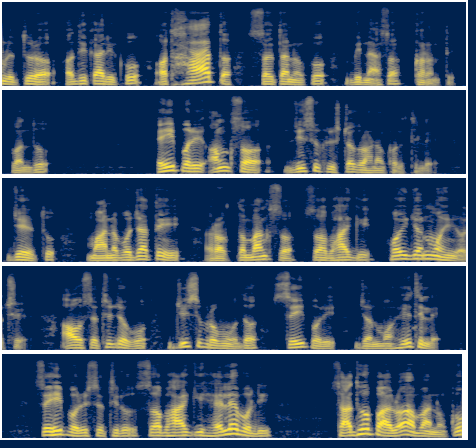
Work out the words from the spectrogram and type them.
ମୃତ୍ୟୁର ଅଧିକାରୀକୁ ଅର୍ଥାତ୍ ଶୈତାନକୁ ବିନାଶ କରନ୍ତି। ବନ୍ଧୁ ଏହିପରି ଅଂଶ ଯୀଶୁଖ୍ରୀଷ୍ଟ ଗ୍ରହଣ କରିଥିଲେ। ଯେହେତୁ ମାନବ ଜାତି ରକ୍ତ ମାଂସ ସହଭାଗୀ ହୋଇ ଜନ୍ମ ହୋଇଅଛେ। ଆଉ ସେଥିଯୋଗୁଁ ଯୀଶୁ ପ୍ରଭୁ ମଧ୍ୟ ସେହିପରି ଜନ୍ମ ହୋଇଥିଲେ। ସେହିପରି ସେଥିରୁ ସହଭାଗୀ ହେଲେ ବୋଲି ସାଧୁ ପାଲ ଆମମାନଙ୍କୁ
